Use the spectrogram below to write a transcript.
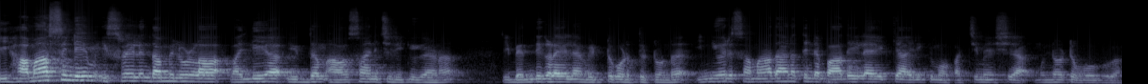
ഈ ഹമാസിന്റെയും ഇസ്രയേലും തമ്മിലുള്ള വലിയ യുദ്ധം അവസാനിച്ചിരിക്കുകയാണ്. ഈ ബന്ദികളെയെല്ലാം വിട്ടുകൊടുത്തിട്ടുണ്ട്. ഇനി ഒരു സമാധാനത്തിന്റെ പാതയിലേക്കായിരിക്കുമോ പശ്ചിമേഷ്യ മുന്നോട്ട് പോകുക?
